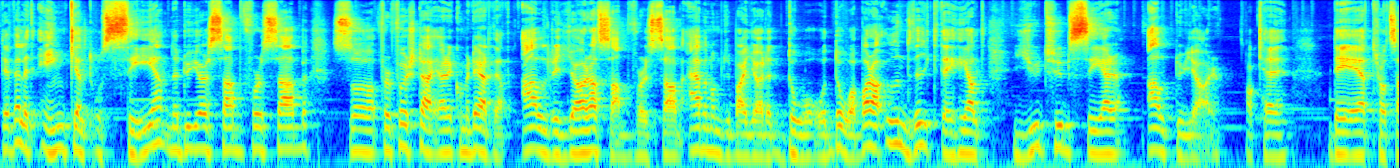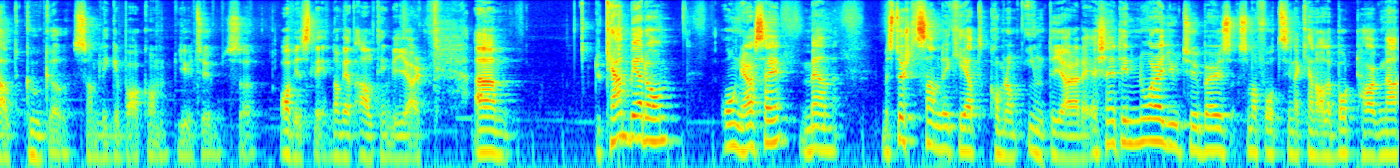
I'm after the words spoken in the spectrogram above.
det är väldigt enkelt att se när du gör sub for sub. Så för det första, jag rekommenderar dig att aldrig göra sub for sub, även om du bara gör det då och då. Bara undvik det helt. YouTube ser allt du gör. Okej? Okay? Det är trots allt Google som ligger bakom YouTube. Så obviously, de vet allting vi gör. Um, du kan be dem ångra sig, men med största sannolikhet kommer de inte göra det. Jag känner till några YouTubers som har fått sina kanaler borttagna.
